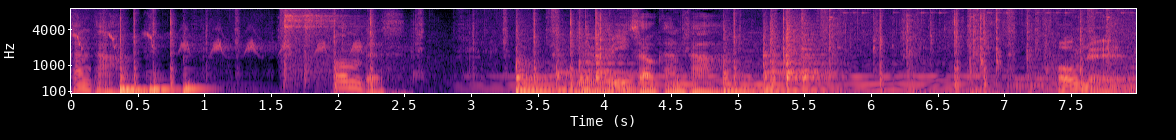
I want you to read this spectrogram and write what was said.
cantar. Ondas. Vamos ao cantar. Ondas.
